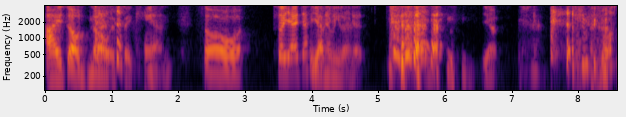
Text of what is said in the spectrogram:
I don't know if they can. So, So yeah, I definitely Yeah, me never neither. cheated. yeah. Let's move.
